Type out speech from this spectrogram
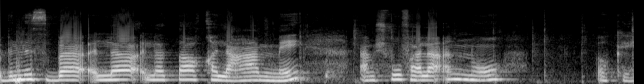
بالنسبة للطاقة العامة عم شوف على أنه أوكي.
